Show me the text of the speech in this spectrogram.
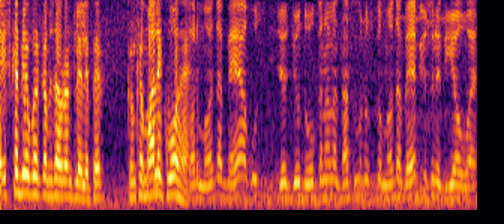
इसका भी अगर कब्जा वारंट ले ले फिर क्योंकि मालिक वो है। और मोहदा बे उस जो, जो दो कनाल में दस मन उसको मोहदा बे भी उसने दिया हुआ है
